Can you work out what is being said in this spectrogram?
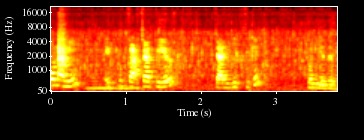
এখন আমি একটু কাঁচা তেল চারিদিক থেকে ছড়িয়ে দেব।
